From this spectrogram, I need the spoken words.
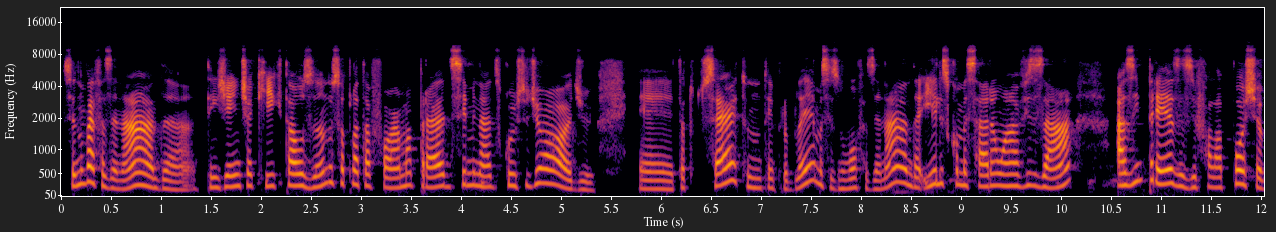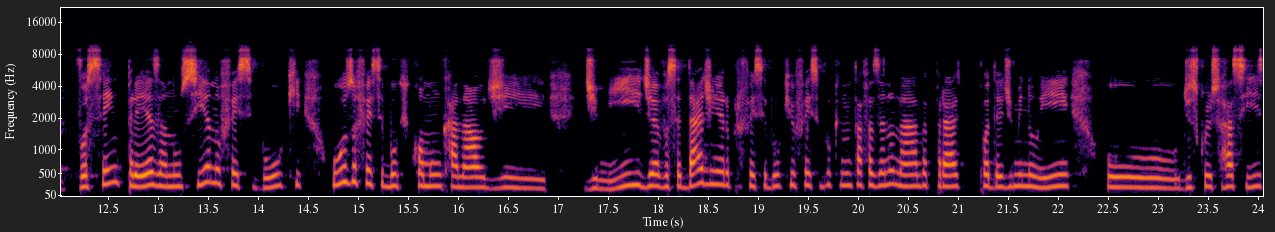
você não vai fazer nada? Tem gente aqui que está usando a sua plataforma para disseminar discurso de ódio. Eh, tá tudo certo? Não tem problema? Vocês não vão fazer nada?" E eles começaram a avisar as empresas e falar: "Poxa, você empresa anuncia no Facebook, usa o Facebook como um canal de de mídia, você dá dinheiro para o Facebook e o Facebook não está fazendo nada para poder diminuir o discurso racista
